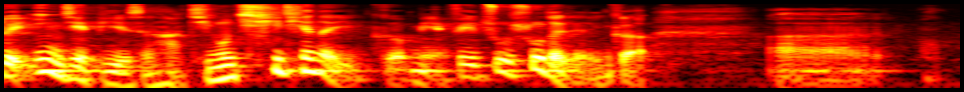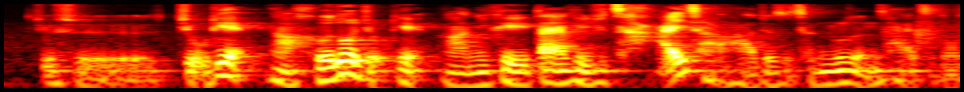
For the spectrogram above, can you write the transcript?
对应届毕业生哈，提供七天的一个免费住宿的一个呃。就是酒店啊，合作酒店啊，你可以大家可以去查一查哈，就是成都人才这种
